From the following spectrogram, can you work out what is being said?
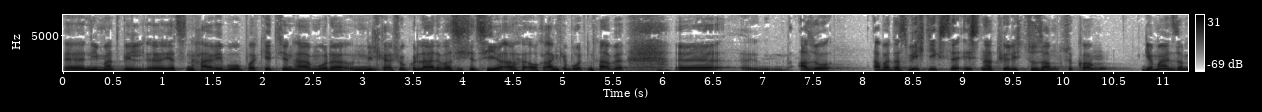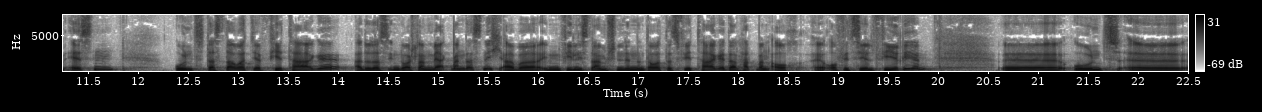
Äh, niemand will äh, jetzt ein Haribo-Paketchen haben oder ein Milka-Schokolade, was ich jetzt hier auch angeboten habe. Äh, also, aber das Wichtigste ist natürlich zusammenzukommen, gemeinsam essen. Und das dauert ja vier Tage. Also das in Deutschland merkt man das nicht, aber in vielen islamischen Ländern dauert das vier Tage. Dann hat man auch äh, offiziell Ferien. Äh, und äh,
